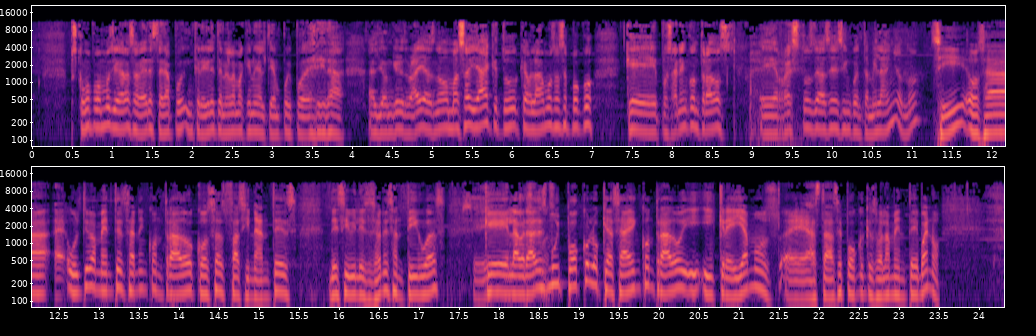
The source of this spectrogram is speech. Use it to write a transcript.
pues cómo podemos llegar a saber? Estaría increíble tener la máquina del tiempo y poder ir a, al Younger Dryas, ¿no? Más allá que tú, que hablábamos hace poco, que pues han encontrado eh, restos de hace 50 mil años, ¿no? Sí, o sea, eh, últimamente se han encontrado cosas fascinantes de civilizaciones antiguas Sí, que la verdad es muy poco lo que se ha encontrado y, y creíamos eh, hasta hace poco que solamente, bueno,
